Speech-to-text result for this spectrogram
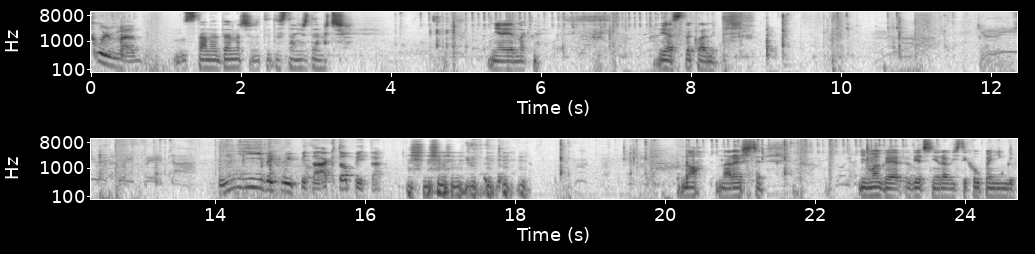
Kurwa. Dostanę damage, ale ty dostaniesz damage. Nie, jednak nie. Jest, dokładnie. Niby chuj pyta, a kto pyta? No, nareszcie. Nie mogę wiecznie robić tych openingów.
